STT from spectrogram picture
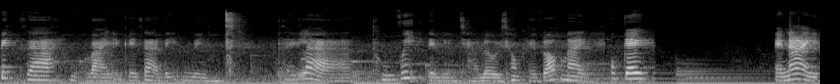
pick ra một vài những cái giả định mình thấy là thú vị để mình trả lời trong cái vlog này. Ok. Cái này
